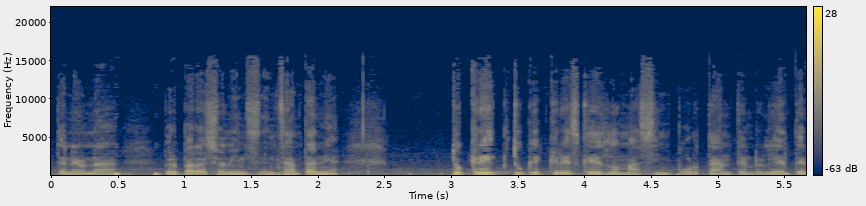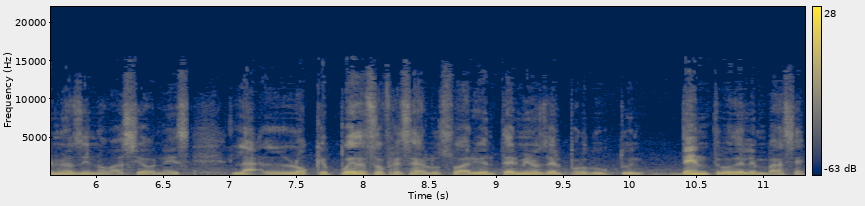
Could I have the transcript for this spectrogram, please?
tener una preparación instantánea. ¿Tú, ¿Tú qué crees que es lo más importante en realidad en términos de innovación? ¿Es lo que puedes ofrecer al usuario en términos del producto dentro del envase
